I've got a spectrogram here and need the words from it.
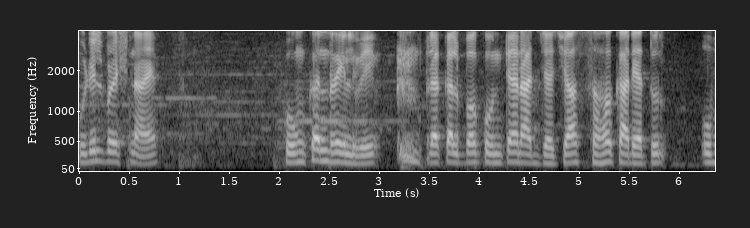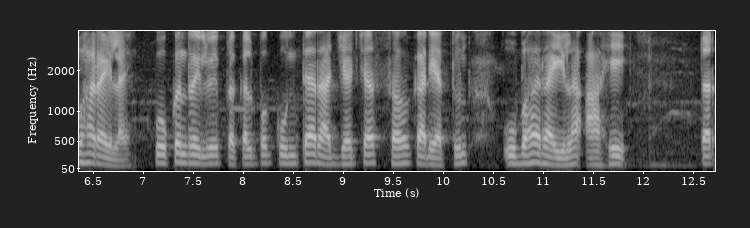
पुढील प्रश्न आहे. कोकण रेल्वे प्रकल्प कोणत्या राज्याच्या सहकार्यातून उभा राहिला आहे कोकण रेल्वे प्रकल्प कोणत्या राज्याच्या सहकार्यातून उभा राहिला आहे? तर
